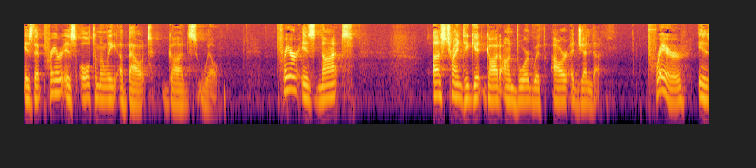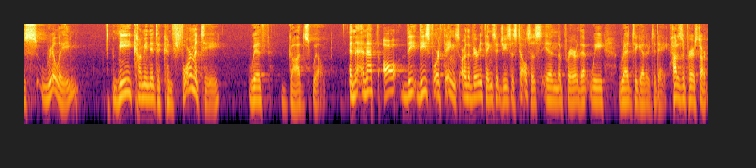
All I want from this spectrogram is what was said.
is that prayer is ultimately about God's will. Prayer is not us trying to get God on board with our agenda. Prayer is really me coming into conformity with God's will. And, and that all the, these four things are the very things that Jesus tells us in the prayer that we read together today. How does the prayer start?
